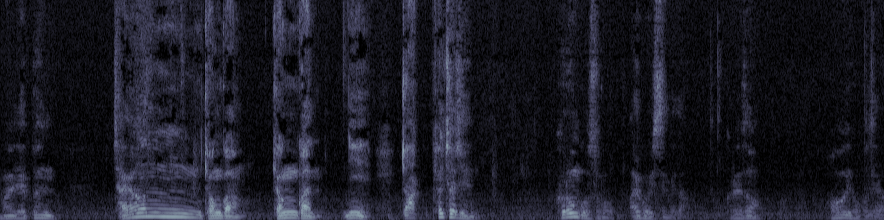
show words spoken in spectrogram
정말 예쁜 자연 경관 경관이 쫙 펼쳐진 그런 곳으로 알고 있습니다. 그래서 어 이거 보세요.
